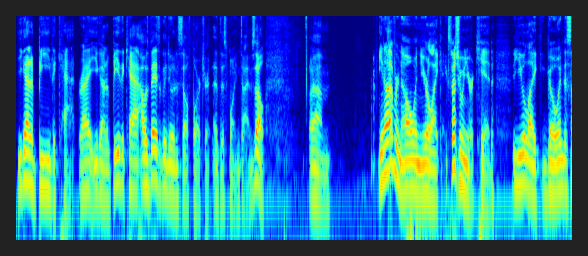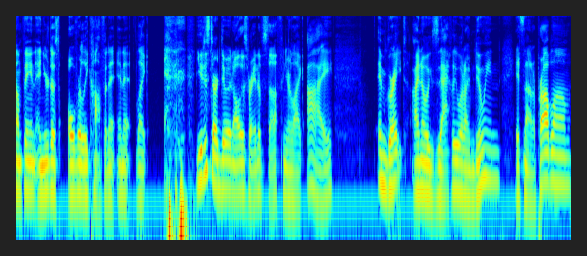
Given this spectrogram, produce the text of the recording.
you gotta be the cat, right? You gotta be the cat. I was basically doing a self portrait at this point in time. So um you never know when you're like, especially when you're a kid, you like go into something and you're just overly confident in it. Like, you just start doing all this random stuff and you're like, I am great. I know exactly what I'm doing. It's not a problem.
